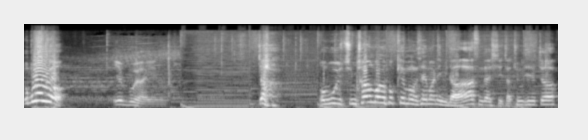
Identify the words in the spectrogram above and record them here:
뭐야 이거 얘 뭐야 얘는? 자 어, 뭐 지금 처음 보는 포켓몬 3마리입니다 승달씨 자 준비되셨죠?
